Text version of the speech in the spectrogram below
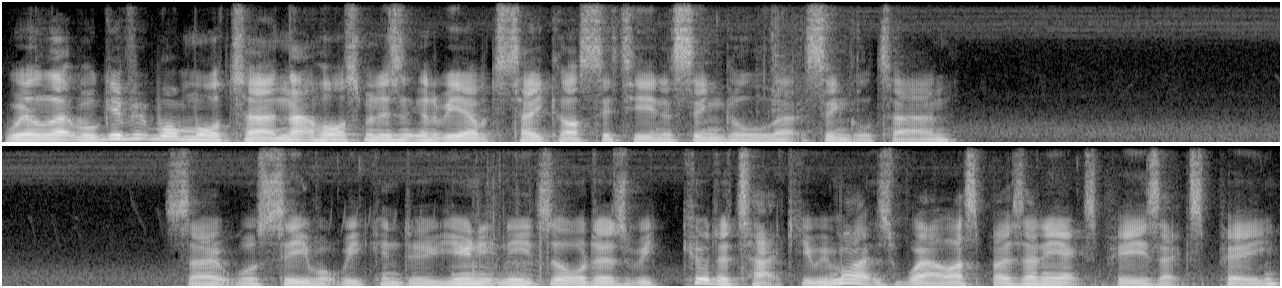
we'll uh, we'll give it one more turn. That horseman isn't going to be able to take our city in a single uh, single turn. So we'll see what we can do. Unit needs orders. We could attack you. We might as well. I suppose any XP is XP.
